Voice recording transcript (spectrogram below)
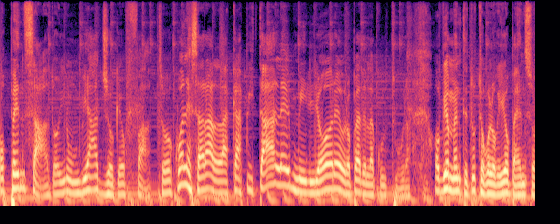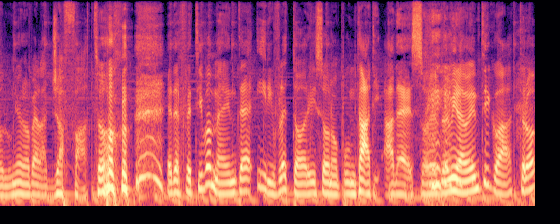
Ho pensato in un viaggio che ho fatto quale sarà la capitale migliore europea della cultura. Ovviamente tutto quello che io penso l'Unione Europea l'ha già fatto ed effettivamente i riflettori sono puntati adesso nel 2024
